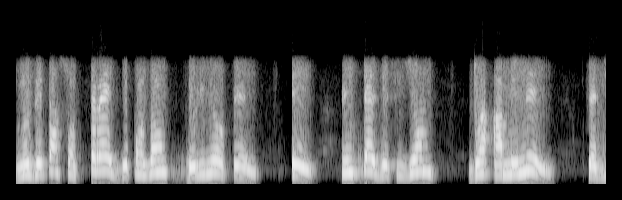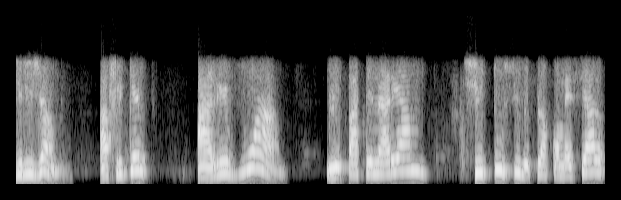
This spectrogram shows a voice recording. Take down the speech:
Nos États sont très dépendants de l'Union européenne. Et une telle décision doit amener ces dirigeants africains à revoir le partenariat surtout sur le plan commercial,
